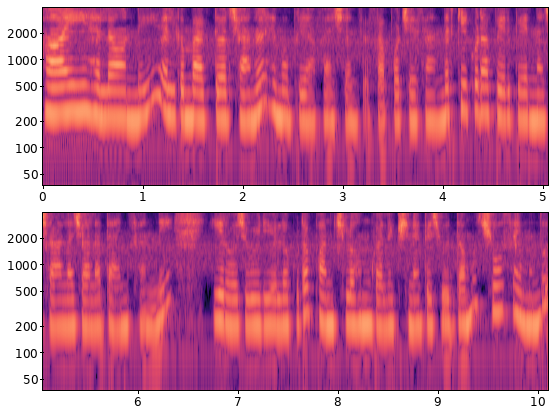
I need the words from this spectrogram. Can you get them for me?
హాయ్ హలో అండి. Welcome back to our channel Himapriya fashions. Support చేసే అందరికీ కూడా పేరు పేరున చాలా చాలా థ్యాంక్స్ అండి. ఈరోజు వీడియోలో కూడా పంచలోహం కలెక్షన్ అయితే చూద్దాము. చూసే ముందు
